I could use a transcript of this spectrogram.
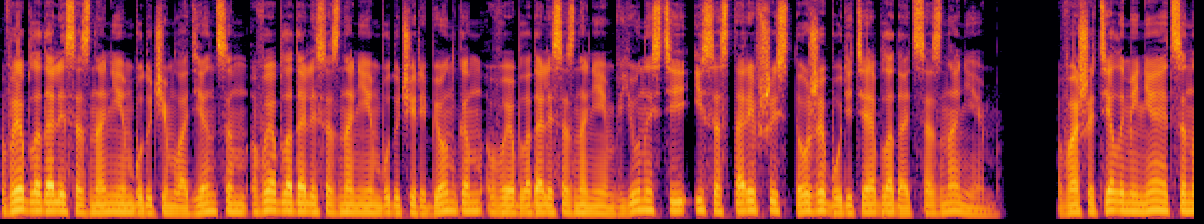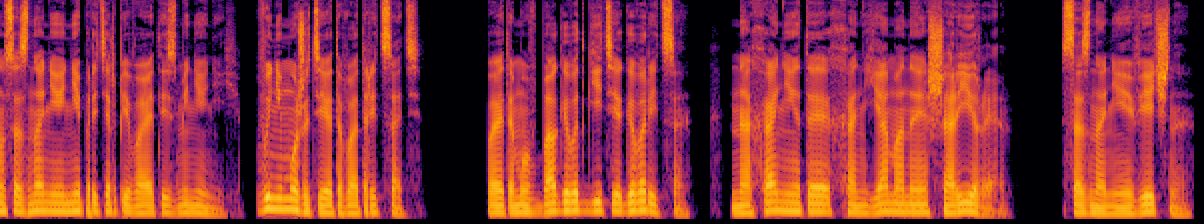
Вы обладали сознанием, будучи младенцем, вы обладали сознанием, будучи ребенком, вы обладали сознанием в юности и, состарившись, тоже будете обладать сознанием. Ваше тело меняется, но сознание не претерпевает изменений. Вы не можете этого отрицать. Поэтому в Бхагавадгите говорится «Наханиете ханьямане шарире» — «Сознание вечно,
